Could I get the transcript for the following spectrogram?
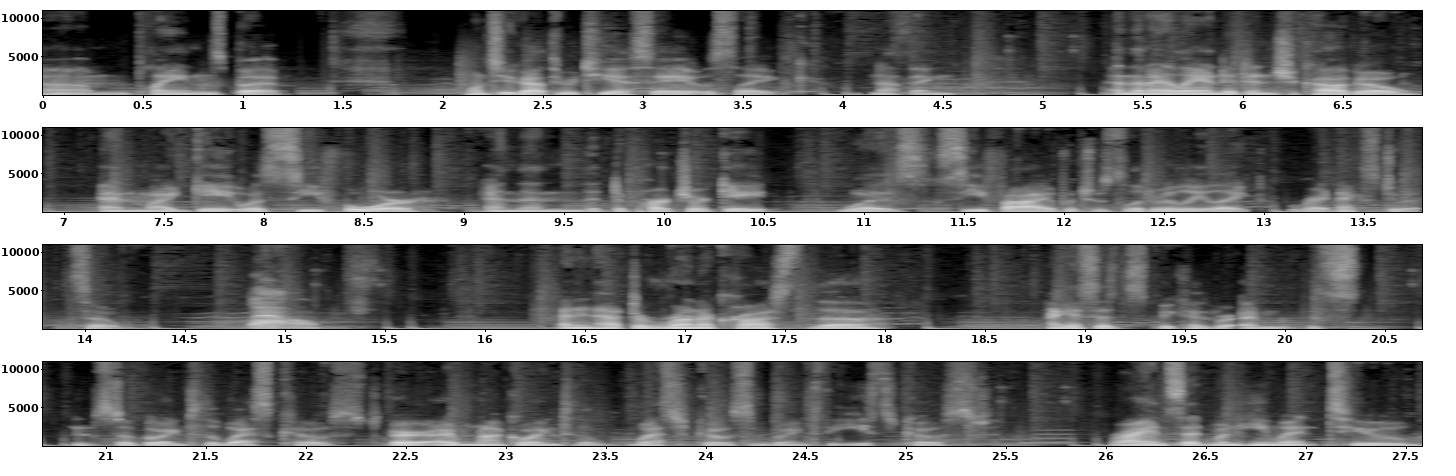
um, planes, but once you got through TSA, it was like nothing. And then I landed in Chicago, and my gate was C4, and then the departure gate was C5, which was literally like right next to it. So wow. I didn't have to run across the. I guess it's because we're, I'm. It's, I'm still going to the west coast, or I'm not going to the west coast. I'm going to the east coast. Ryan said when he went to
